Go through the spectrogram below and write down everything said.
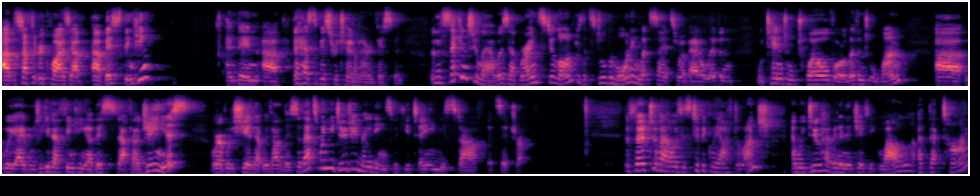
Uh, the stuff that requires our, our best thinking, and then uh, that has the best return on our investment. Then the second two hours, our brain's still on because it's still the morning. Let's say it's from about 11 or 10 till 12 or 11 till 1, uh, we're able to give our thinking our best stuff, our genius, we're able to share that with others. So that's when you do do meetings with your team, your staff, etc. The third two hours is typically after lunch, and we do have an energetic lull at that time.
